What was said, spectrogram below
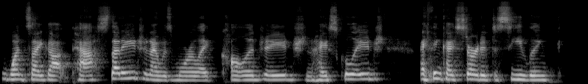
once I got past that age and I was more like college age and high school age, I think I started to see Link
